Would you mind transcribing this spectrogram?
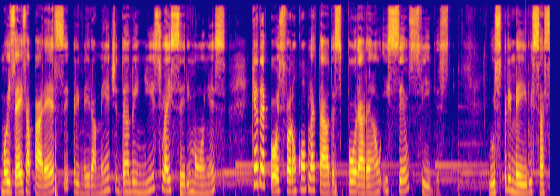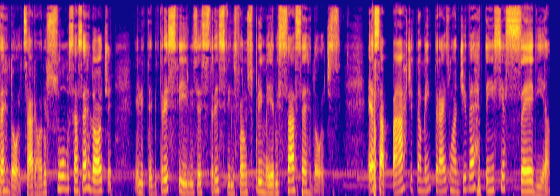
Moisés aparece, primeiramente, dando início às cerimônias, que depois foram completadas por Arão e seus filhos, os primeiros sacerdotes. Arão era o sumo sacerdote, ele teve três filhos, e esses três filhos foram os primeiros sacerdotes. Essa parte também traz uma advertência séria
